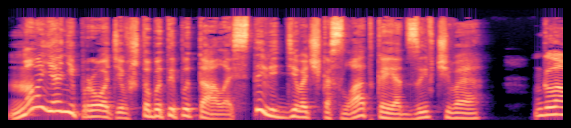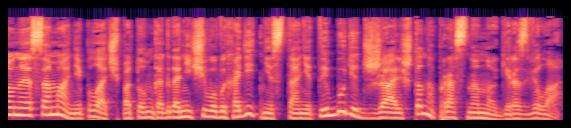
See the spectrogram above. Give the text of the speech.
Но я не против, чтобы ты пыталась. Ты ведь девочка сладкая и отзывчивая. Главное, сама не плачь потом, когда ничего выходить не станет, и будет жаль, что напрасно ноги развела».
